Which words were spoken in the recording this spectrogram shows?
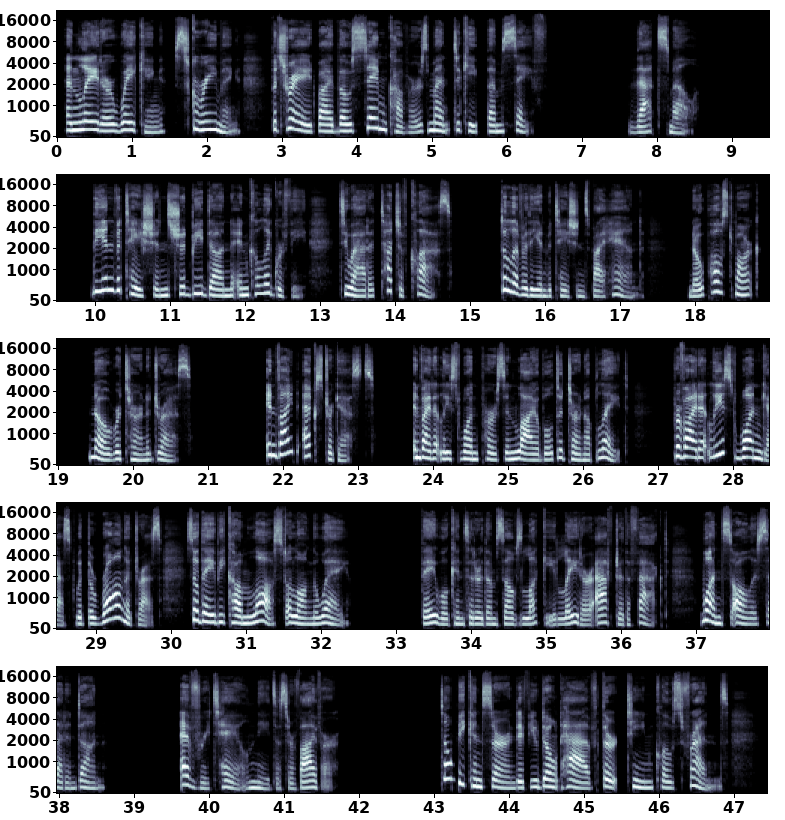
and later waking, screaming, betrayed by those same covers meant to keep them safe. That smell the invitations should be done in calligraphy to add a touch of class. Deliver the invitations by hand. No postmark, no return address. Invite extra guests. Invite at least one person liable to turn up late. Provide at least one guest with the wrong address so they become lost along the way. They will consider themselves lucky later after the fact, once all is said and done. Every tale needs a survivor. Don't be concerned if you don't have 13 close friends.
